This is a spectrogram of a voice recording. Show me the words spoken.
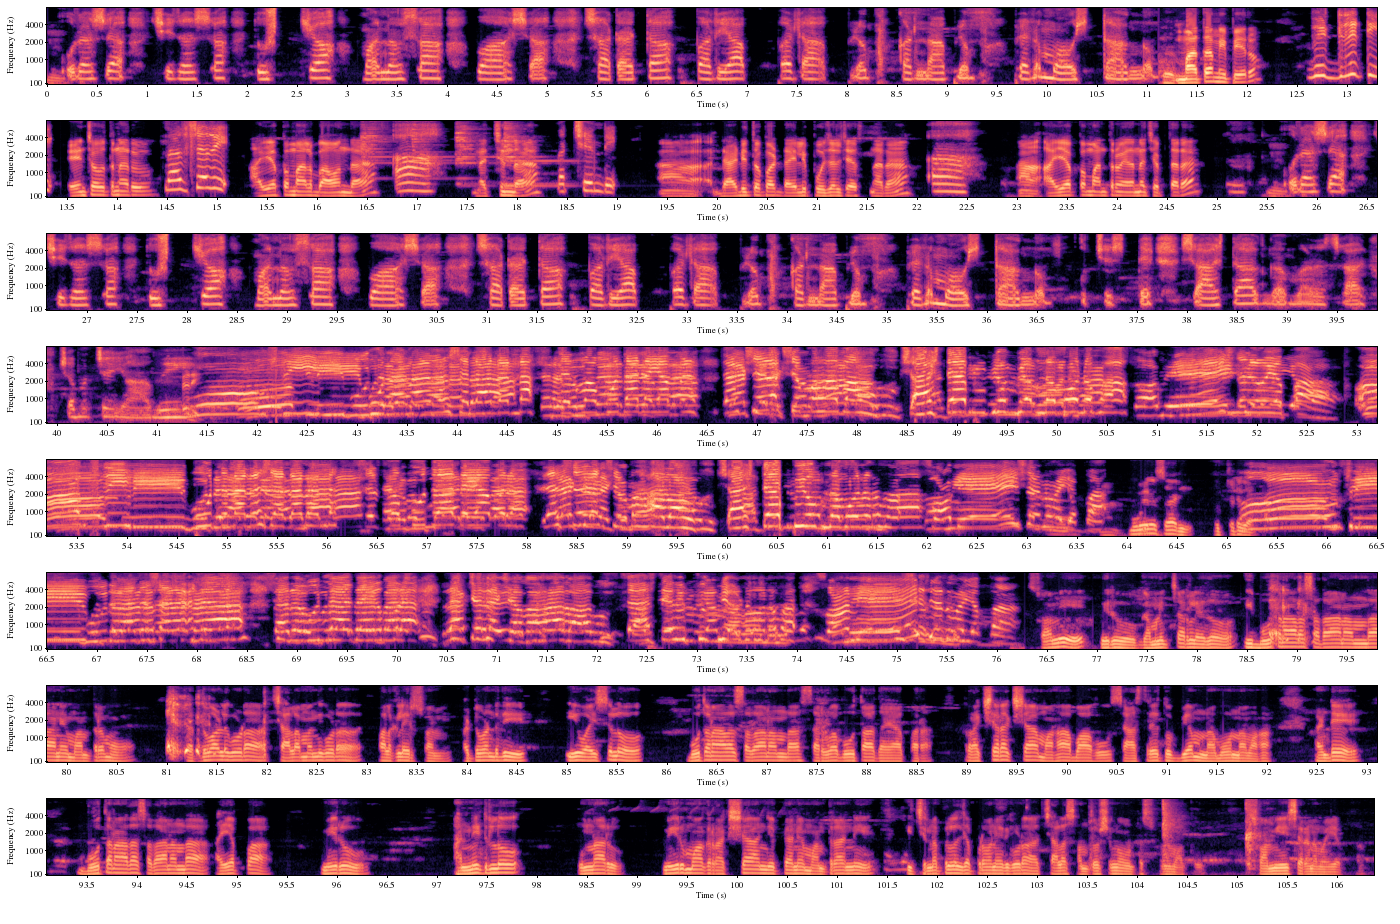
ఉమ్. పురస శిరస దుష్ట్య మనస వాస సతత పర్యాపరాభ్యం కర్ణాభ్యం పరమోష్టాంగం మాత మీ పేరు విద్రిటి ఏం చదువుతున్నారు నర్సరీ అయ్యప్ప మాల బాగుందా ఆ నచ్చిందా నచ్చింది ఆ డాడీతో పాటు డైలీ పూజలు చేస్తున్నారా ఆ ఆ అయ్యప్ప మంత్రం ఏదైనా చెప్తారా ఉమ్. ఉమ్. పురస శిరస దుష్ట్య మనస వాస సతత పర్యాపరాభ్యం కర్ణాభ్యం పరమోష్టాంగం ఉచ్చిస్తే శాస్త్రాంగం సమచయామి ఓం శ్రీ శాస్త్రాభ్యం నమో నమః. శాస్త్రాభ్యం నమో నమః మూడోసారి ముచ్చటగా ఓం శ్రీ నమో నమః స్వామి మీరు గమనించారు లేదో ఈ భూతనాథ సదానంద అనే మంత్రము పెద్దవాళ్ళు కూడా చాలా మంది కూడా పలకలేరు స్వామి. అటువంటిది ఈ వయసులో భూతనాథ సదానంద సర్వభూత దయాపర. రక్ష రక్ష మహాబాహు శాస్త్రేతుభ్యం నమో నమ. అంటే భూతనాథ సదానంద అయ్యప్ప మీరు అన్నిటిలో ఉన్నారు. మీరు మాకు రక్ష అని చెప్పి అనే మంత్రాన్ని ఈ చిన్నపిల్లలు చెప్పడం అనేది కూడా చాలా సంతోషంగా ఉంటుంది స్వామి మాకు. స్వామి శరణమయ్యప్ప.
